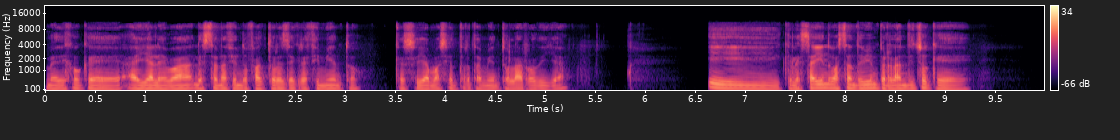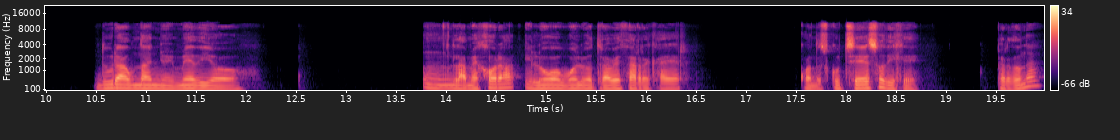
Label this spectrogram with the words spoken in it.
me dijo que a ella le, va, le están haciendo factores de crecimiento que se llama así el tratamiento la rodilla, y que le está yendo bastante bien, pero le han dicho que dura un año y medio mm, la mejora y luego vuelve otra vez a recaer. Cuando escuché eso dije, ¿perdona?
